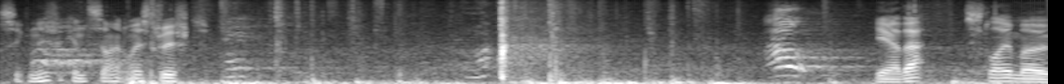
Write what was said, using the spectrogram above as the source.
significant sideways drift. Yeah, that slow-mo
